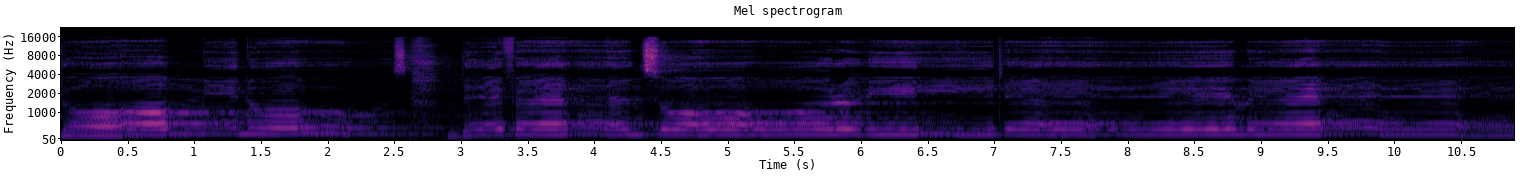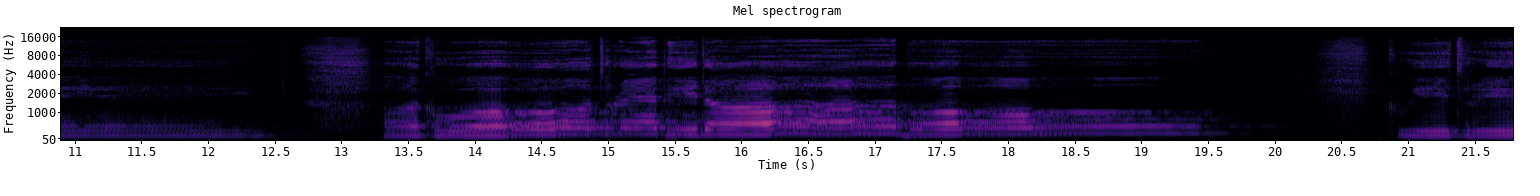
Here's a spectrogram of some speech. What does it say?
Dominus defensor vitae meae a quo trepidabo qui tri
